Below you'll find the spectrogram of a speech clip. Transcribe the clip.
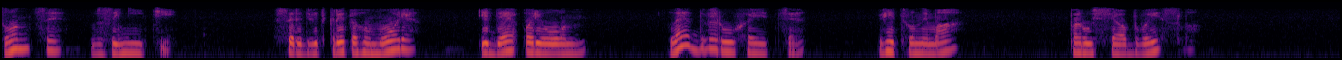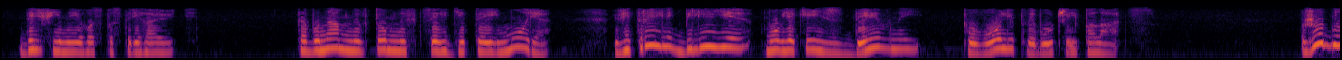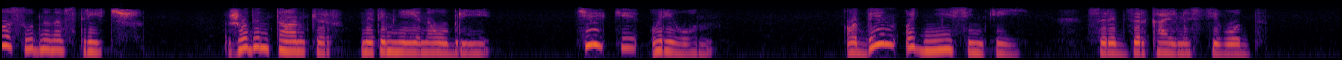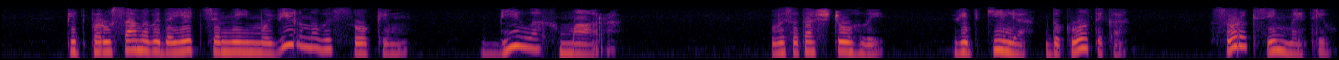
Сонце в зеніті. Серед відкритого моря іде Оріон, ледве рухається, вітру нема, паруся обвисло дельфіни його спостерігають. Табунам невтомних цих дітей моря вітрильник біліє, мов якийсь дивний, поволі пливучий палац. Жодного судна навстріч, жоден танкер не темніє на обрії, тільки Оріон. Один однісінький серед дзеркальності вод під парусами видається неймовірно високим біла хмара. Висота щогли від кіля до клотика 47 метрів.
